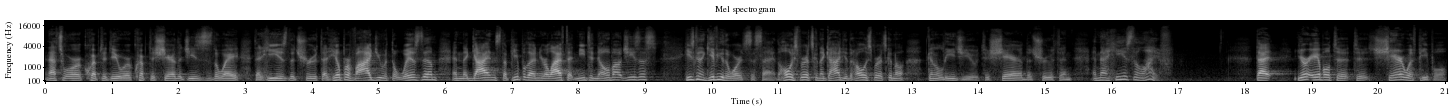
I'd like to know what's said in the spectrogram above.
And that's what we're equipped to do. We're equipped to share that Jesus is the way, that He is the truth, that He'll provide you with the wisdom and the guidance, the people that in your life that need to know about Jesus. He's going to give you the words to say. The Holy Spirit's going to guide you. The Holy Spirit's going to, going to lead you to share the truth and, and that He is the life. That you're able to, to share with people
